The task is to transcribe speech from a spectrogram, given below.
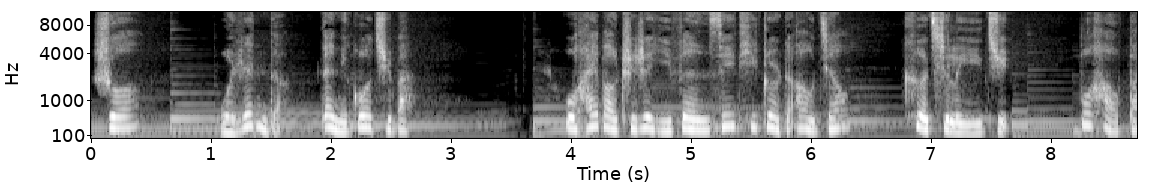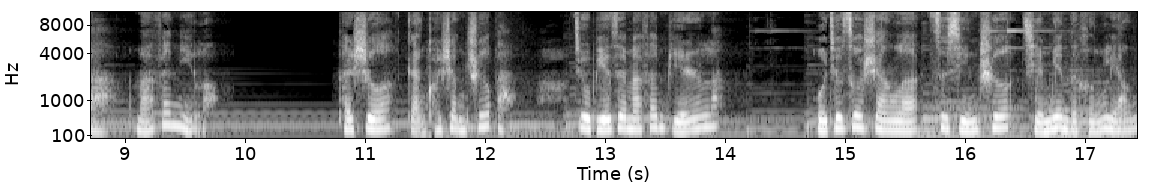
说：“我认得，带你过去吧。”我还保持着一份 CT girl 的傲娇，客气了一句：“不好吧，麻烦你了。”他说：“赶快上车吧，就别再麻烦别人了。”我就坐上了自行车前面的横梁。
